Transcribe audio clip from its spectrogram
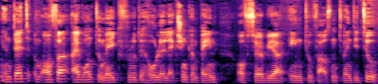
And that offer I want to make through the whole election campaign of Serbia in 2022.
